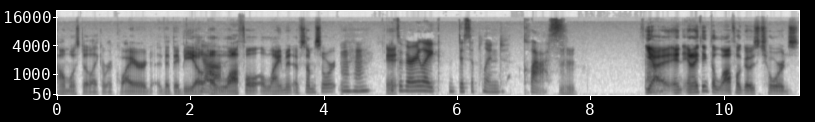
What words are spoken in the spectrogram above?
almost a, like a required that they be a, Yeah. a lawful alignment of some sort. Mm-hmm. it's a very like disciplined class So-. Yeah, and and I think the lawful goes towards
